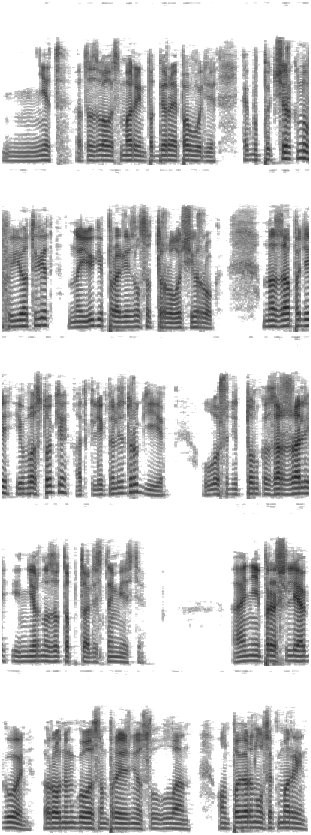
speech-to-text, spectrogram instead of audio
«Нет», — отозвалась Марин, подбирая поводья. Как бы подчеркнув ее ответ, на юге прорезался троллочий рог. На западе и в востоке откликнулись другие. Лошади тонко заржали и нервно затоптались на месте. «Они прошли огонь!» — ровным голосом произнес Лан. Он повернулся к Марин.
